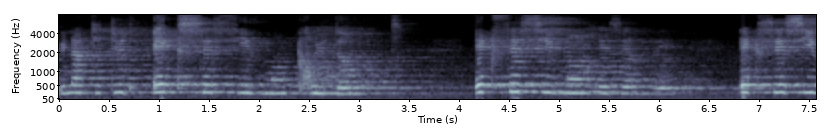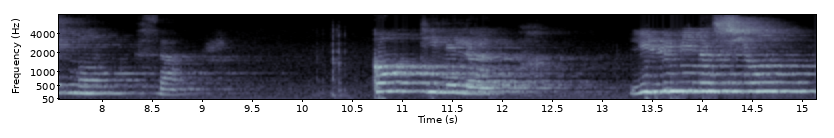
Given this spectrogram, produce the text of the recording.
une attitude excessivement prudente, excessivement réservée, excessivement sage. Quand il est l'heure, l'illumination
